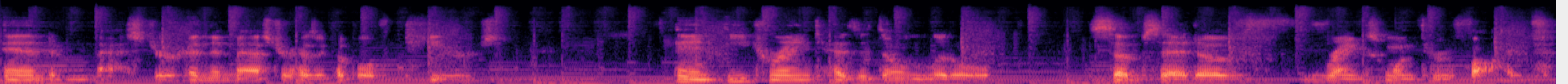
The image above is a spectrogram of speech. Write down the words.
and master. And then master has a couple of tiers. And each rank has its own little subset of ranks 1 through 5.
